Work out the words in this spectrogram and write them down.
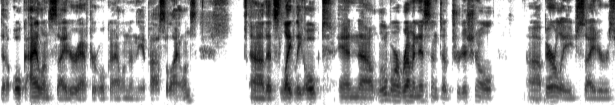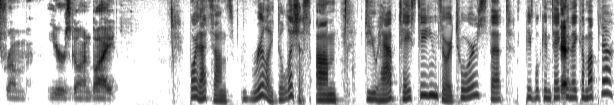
the Oak Island cider, after Oak Island and the Apostle Islands. Uh, that's lightly oaked and uh, a little more reminiscent of traditional uh, barrel aged ciders from years gone by. Boy, that sounds really delicious. Um, do you have tastings or tours that people can take when they come up there?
